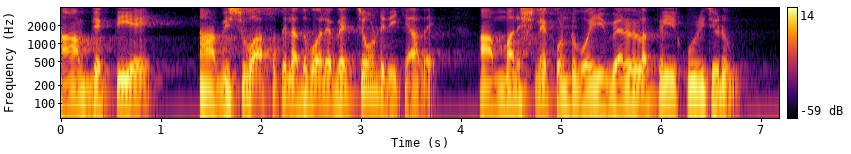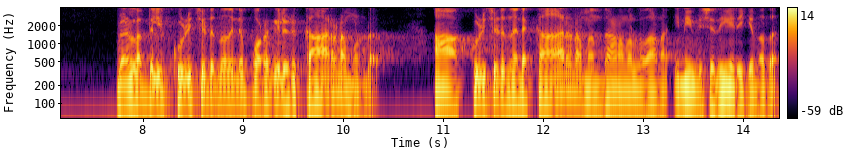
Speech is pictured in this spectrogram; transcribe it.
ആ വ്യക്തിയെ ആ വിശ്വാസത്തിൽ അതുപോലെ വെച്ചോണ്ടിരിക്കാതെ ആ മനുഷ്യനെ കൊണ്ടുപോയി വെള്ളത്തിൽ കുഴിച്ചിടും. വെള്ളത്തിൽ കുഴിച്ചിടുന്നതിന് പുറകിലൊരു കാരണമുണ്ട്. ആ കുഴിച്ചിടുന്നതിന്റെ കാരണം എന്താണെന്നുള്ളതാണ് ഇനി വിശദീകരിക്കുന്നത്.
